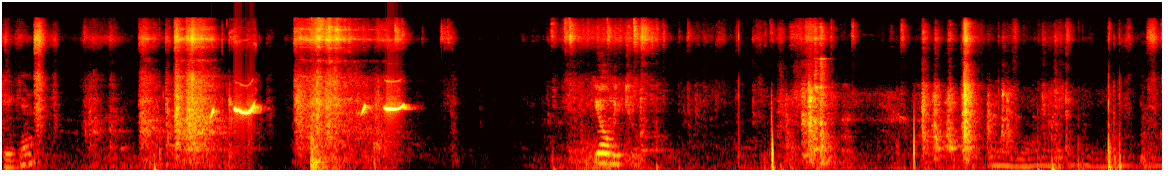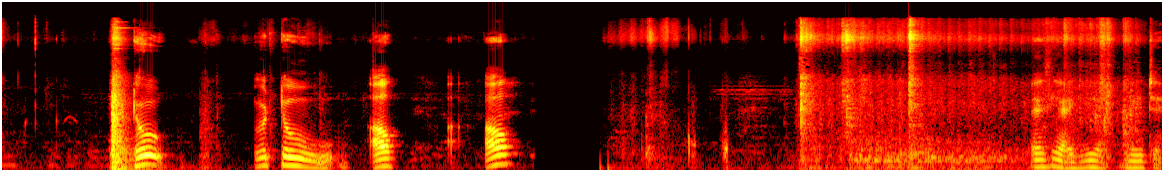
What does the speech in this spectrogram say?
ठीक है। क्यों मिठू आओ आओ। ऐसी आएगी नीचे।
